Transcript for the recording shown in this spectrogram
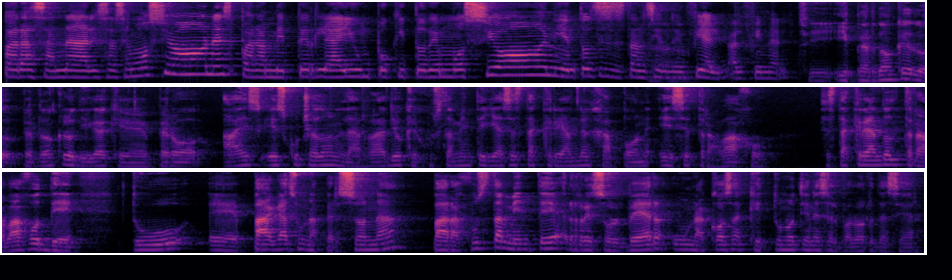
para sanar esas emociones, para meterle ahí un poquito de emoción y entonces están siendo infiel al final. Sí, y perdón que lo, perdón que lo diga, que, pero he escuchado en la radio que justamente ya se está creando en Japón ese trabajo. Se está creando el trabajo de tú eh, pagas una persona para justamente resolver una cosa que tú no tienes el valor de hacer.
